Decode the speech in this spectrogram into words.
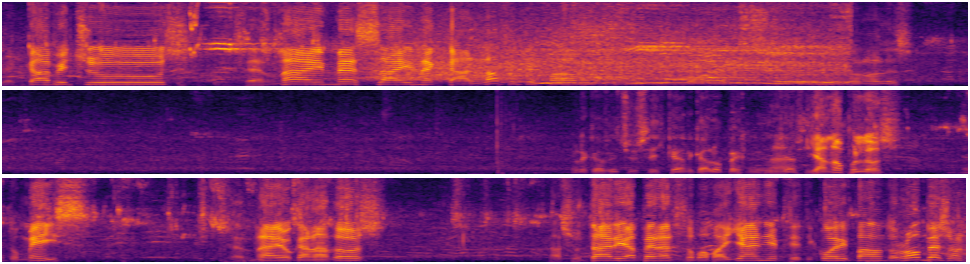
Λεκάβιτσους περνάει μέσα, είναι καλά του και φάουλ. Τον όλες. Ο Λεκαβίτσιος έχει κάνει καλό παιχνίδι. Ναι. και αυτό. Γιαννόπουλος με το Μέις. Περνάει ο Καναδός. Θα σουτάρει απέναντι στον Παπαγιάννη. Επιθετικό rebound ο Ρόμπεσον.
